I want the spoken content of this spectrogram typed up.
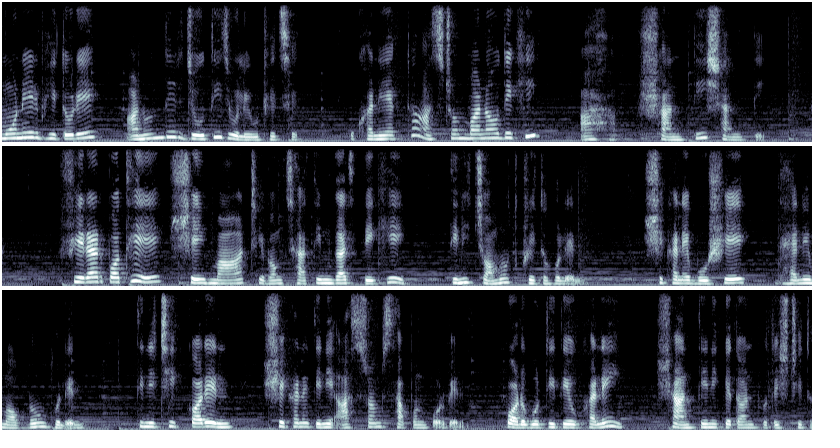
মনের ভিতরে আনন্দের জ্যোতি জ্বলে উঠেছে। ওখানে একটা আশ্রম বানাও দেখি। আহা, শান্তি শান্তি। ফেরার পথে সেই মাঠ এবং ছাতিম গাছ দেখে তিনি চমৎকৃত হলেন। সেখানে বসে ধ্যানে মগ্নও হলেন। তিনি ঠিক করেন, সেখানে তিনি আশ্রম স্থাপন করবেন। পরবর্তীতে ওখানেই শান্তিনিকেতন প্রতিষ্ঠিত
